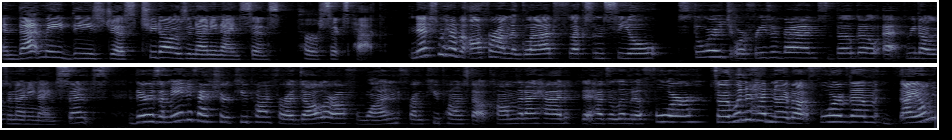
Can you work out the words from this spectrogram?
And that made these just $2.99 per six pack. Next, we have an offer on the Glad Flex and Seal storage or freezer bags, BOGO at $3.99. There is a manufacturer coupon for a dollar off one from coupons.com that I had that has a limit of four. So I went ahead and I bought four of them. I only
